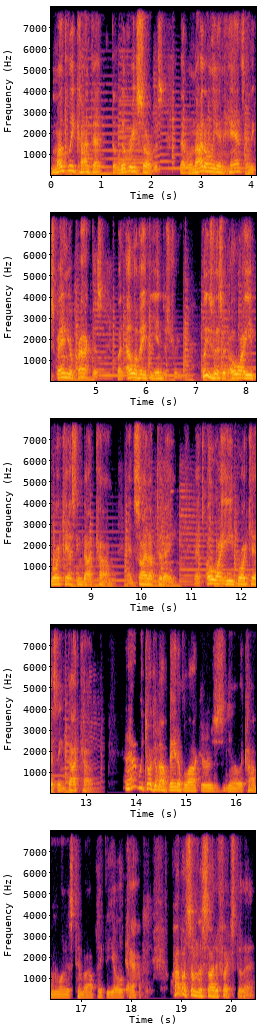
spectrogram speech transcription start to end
monthly content delivery service that will not only enhance and expand your practice, but elevate the industry. Please visit oiebroadcasting.com and sign up today. That's oiebroadcasting.com. And how, we talked about beta blockers. You know, the common one is Timoptic, the yellow yep. cap. How about some of the side effects to that?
